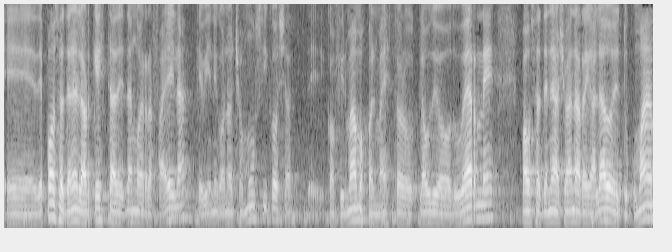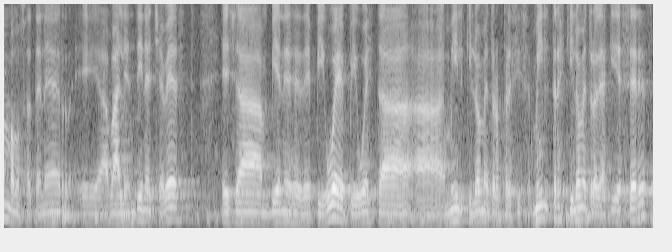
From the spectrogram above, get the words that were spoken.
Eh, después vamos a tener la orquesta de tango de Rafaela, que viene con ocho músicos, ya eh, confirmamos con el maestro Claudio Duverne, vamos a tener a Joana Regalado de Tucumán, vamos a tener eh, a Valentina Echevest, ella viene desde Pigüé, Pigüé está a mil kilómetros precisos, mil tres kilómetros de aquí de Ceres,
